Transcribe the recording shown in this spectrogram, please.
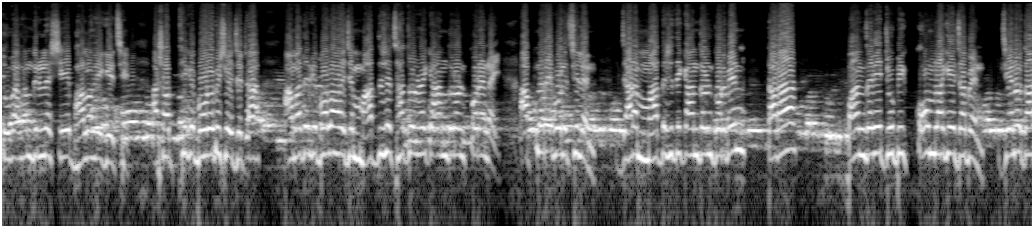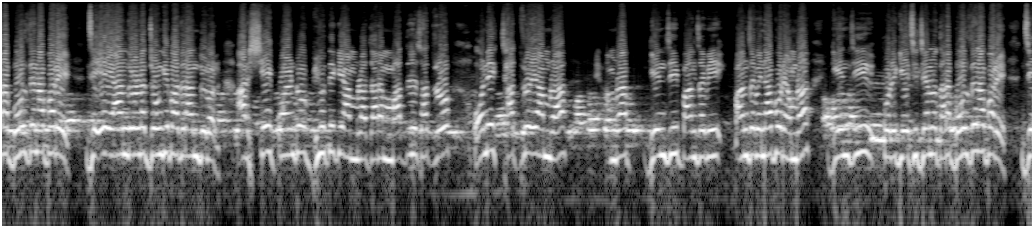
তবে আলহামদুলিল্লাহ সে ভালো হয়ে গিয়েছে। আর সব থেকে বড় বিষয় যেটা, আমাদেরকে বলা হয় যে মাদ্রাসা ছাত্ররা নাকি আন্দোলন করে নাই। আপনারাই বলেছিলেন, যারা মাদ্রাসা থেকে আন্দোলন করবেন তারা পাঞ্জাবি টুপি কম লাগিয়ে যাবেন, যেন তারা বলতে না পারে যে এই আন্দোলনের জঙ্গিবাদের আন্দোলন। আর সেই পয়েন্ট অফ ভিউ থেকে আমরা যারা মাদ্রাসা ছাত্র, অনেক ছাত্রই আমরা আমরা গেঞ্জি, পাঞ্জাবি পাঞ্জাবি না পরে আমরা গেঞ্জি পরে গিয়েছি, যেন তারা বলতে না পারে যে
